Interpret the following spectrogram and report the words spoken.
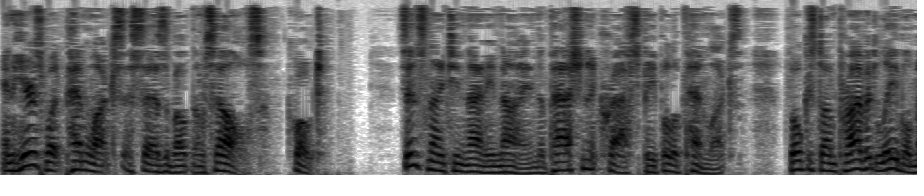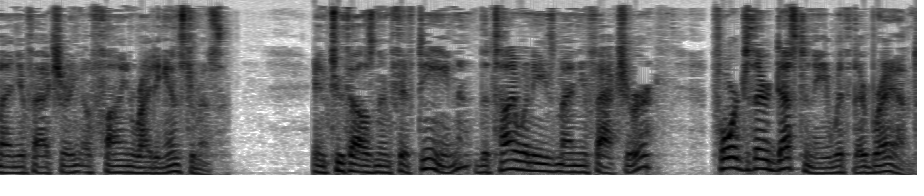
And here's what Penlux says about themselves. Quote, Since 1999, the passionate craftspeople of Penlux focused on private label manufacturing of fine writing instruments. In 2015, the Taiwanese manufacturer forged their destiny with their brand.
